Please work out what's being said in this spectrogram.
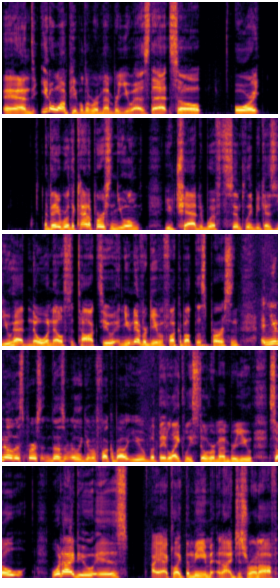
and you don't want people to remember you as that. So or they were the kind of person you only you chatted with simply because you had no one else to talk to and you never gave a fuck about this person. And you know this person doesn't really give a fuck about you but they likely still remember you. So what I do is I act like the meme and I just run off.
